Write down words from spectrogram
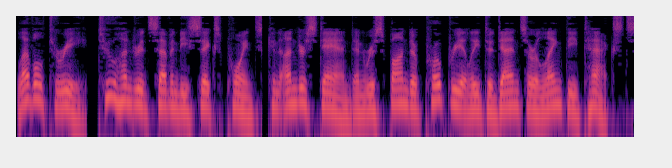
Level 3, 276 points can understand and respond appropriately to dense or lengthy texts,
